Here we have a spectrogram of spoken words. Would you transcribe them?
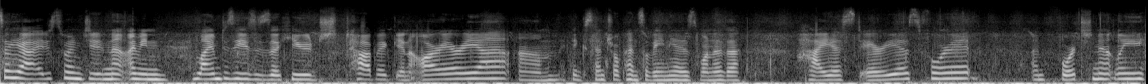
so yeah, I just wanted you to know, I mean, Lyme disease is a huge topic in our area. Um, I think central Pennsylvania is one of the highest areas for it. Unfortunately,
